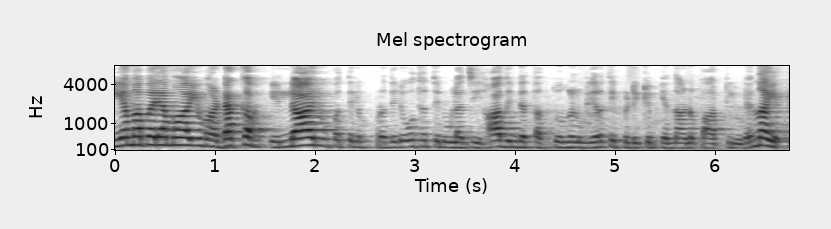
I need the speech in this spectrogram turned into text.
നിയമപരമായും അടക്കം എല്ലാ രൂപത്തിലും പ്രതിരോധത്തിനുള്ള ജിഹാദിന്റെ തത്വങ്ങൾ ഉയർത്തിപ്പിടിക്കും എന്നാണ് പാർട്ടിയുടെ നയം.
